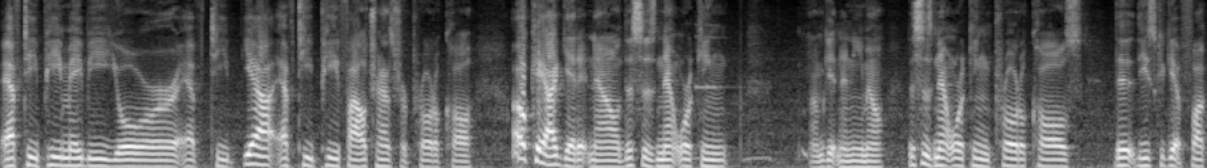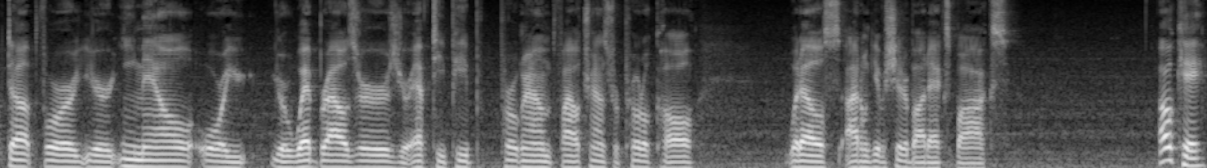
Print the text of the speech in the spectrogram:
FTP may be your FTP, yeah, FTP file transfer protocol. Okay, I get it now. This is networking. I'm getting an email. This is networking protocols. Th these could get fucked up for your email or your, your web browsers, your FTP program, file transfer protocol. What else? I don't give a shit about Xbox. Okay.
